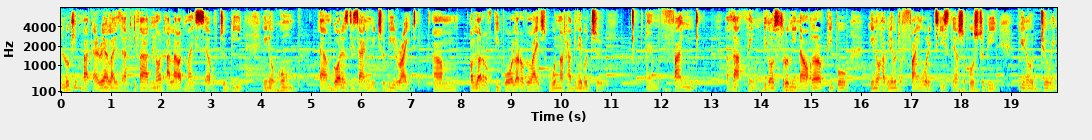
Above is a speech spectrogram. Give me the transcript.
looking back, I realized that if I had not allowed myself to be, you know, whom um, God has designed me to be right, um, a lot of people, a lot of lives would not have been able to um, find that thing because through me now, a lot of people, you know, have been able to find what it is they are supposed to be, you know, doing.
